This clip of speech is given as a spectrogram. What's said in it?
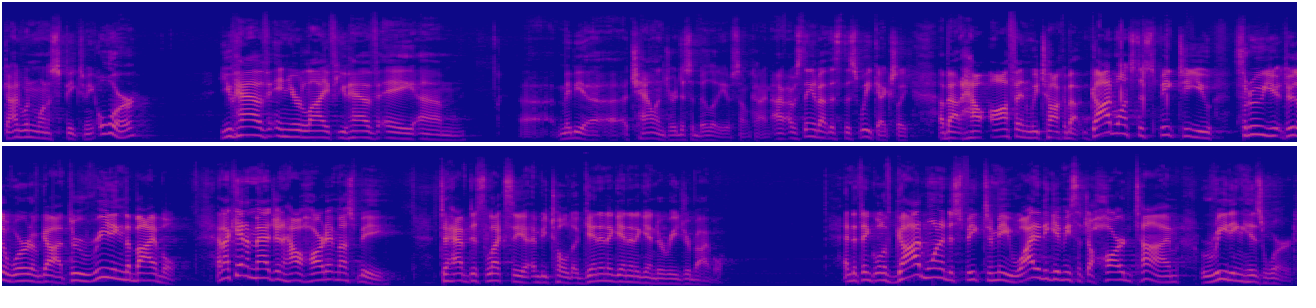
God wouldn't want to speak to me. Or you have in your life, you have a, um, uh, maybe a, a, challenge or a disability of some kind. I, I, was thinking about this this week actually, about how often we talk about God wants to speak to you through, you, through the Word of God, through reading the Bible. And I can't imagine how hard it must be to have dyslexia and be told again and again and again to read your Bible. And to think, well, if God wanted to speak to me, why did He give me such a hard time reading His Word?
